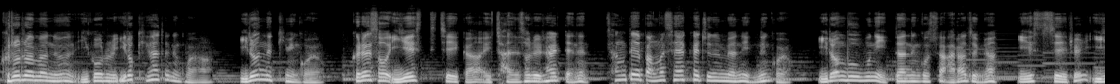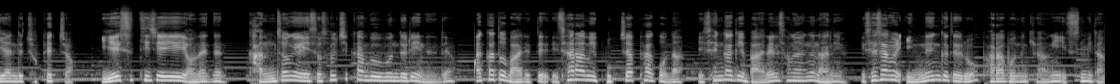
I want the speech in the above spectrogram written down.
그러려면은 이거를 이렇게 해야 되는 거야. 이런 느낌인 거예요. 그래서 ESTJ가 잔소리를 할 때는 상대방을 생각해주는 면이 있는 거예요. 이런 부분이 있다는 것을 알아두면 ESTJ를 이해하는데 좋겠죠. ESTJ의 연애는 감정에 있어 솔직한 부분들이 있는데요. 아까도 말했듯 이 사람이 복잡하거나 이 생각이 많은 성향은 아니에요. 이 세상을 있는 그대로 바라보는 경향이 있습니다.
